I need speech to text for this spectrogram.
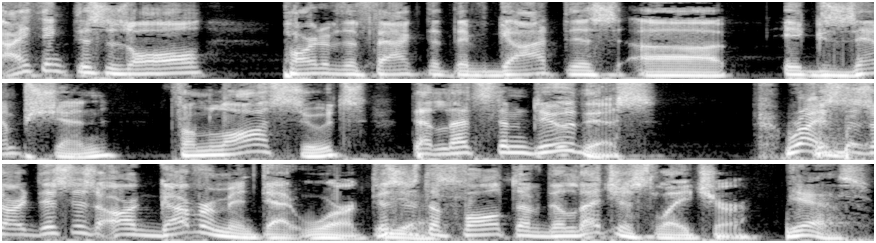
I think this is all part of the fact that they've got this uh, exemption from lawsuits that lets them do this. Right. This but- is our this is our government at work. This is the fault of the legislature. Yes,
